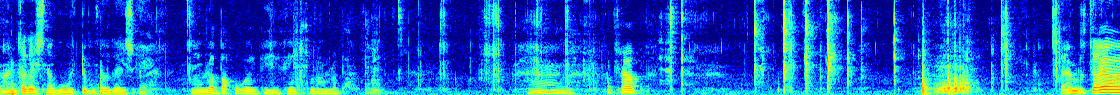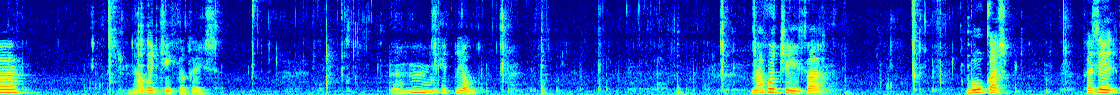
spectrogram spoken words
Anta guys, nagutom ko guys eh. Ang laba ko guys, bigyan ko ng laba. Hmm, sarap. Kain mo tayo ha. Nako chika guys. Hmm, itlog. Nako chika. Bukas. Kasi,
